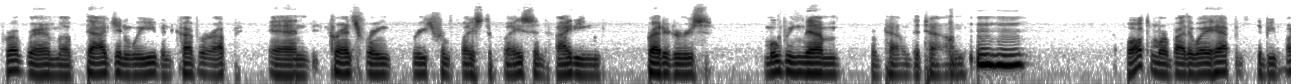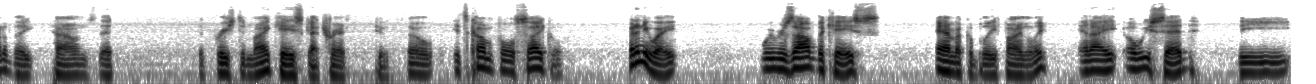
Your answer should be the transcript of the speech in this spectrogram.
program of dodge and weave and cover up and transferring breach from place to place and hiding predators, moving them from town to town. Mm-hmm. Baltimore, by the way, happens to be one of the towns that the priest in my case got transferred to. So it's come full cycle. But anyway, we resolved the case amicably finally. And I always said the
